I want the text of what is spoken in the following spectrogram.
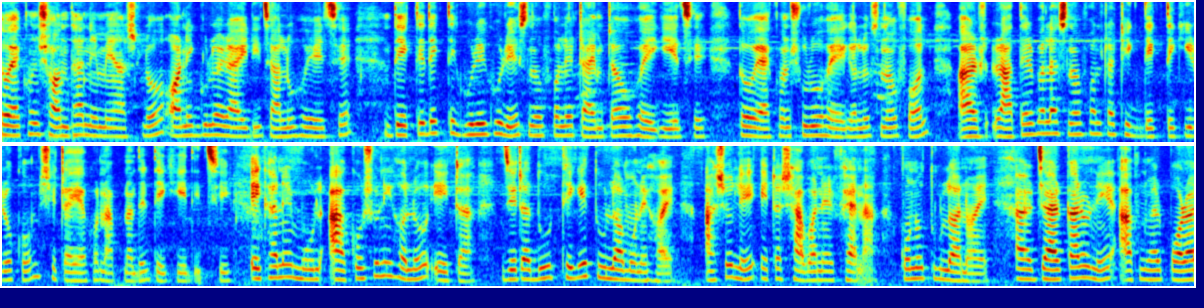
তো এখন সন্ধ্যা নেমে আসলো। অনেকগুলো রাইডই চালু হয়েছে। দেখতে দেখতে ঘুরে ঘুরে স্নোফলের টাইমটাও হয়ে গিয়েছে। তো এখন শুরু হয়ে গেল স্নোফল আর রাতের বেলা স্নোফলটা ঠিক দেখতে কীরকম, সেটাই এখন আপনাদের দেখিয়ে দিচ্ছি। এখানে মূল আকর্ষণই হলো এটা, যেটা দূর থেকে তুলা মনে হয়। আসলে এটা সাবানের ফেনা, কোনো তুলা নয়। আর যার কারণে আপনার পরা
